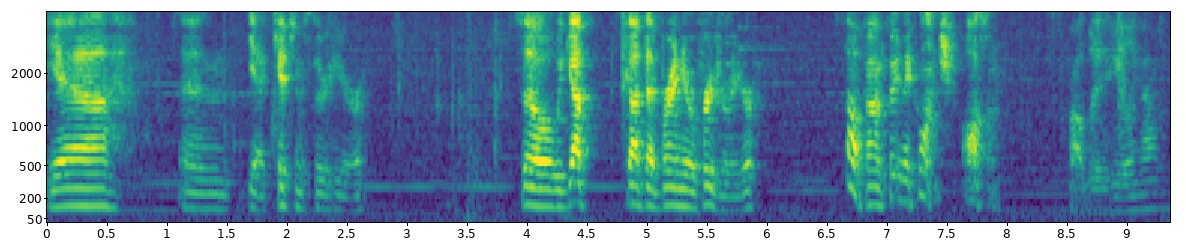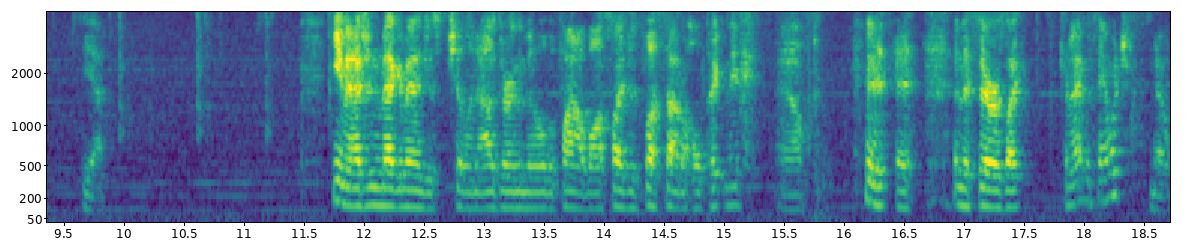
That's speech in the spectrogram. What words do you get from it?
Yeah, and yeah, kitchen's through here. So we got got that brand new refrigerator. Oh, found a picnic lunch. Awesome. Probably a healing item. Yeah. Can you imagine Mega Man just chilling out during the middle of the final boss fight, just busts out a whole picnic? Yeah. and the Sarah's like, "Can I have a sandwich?" No.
